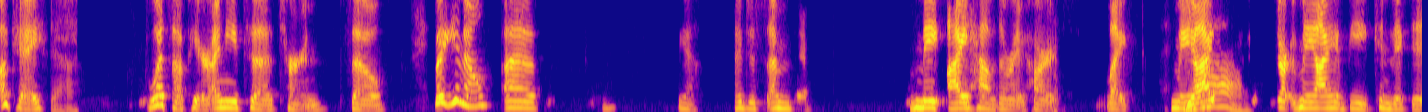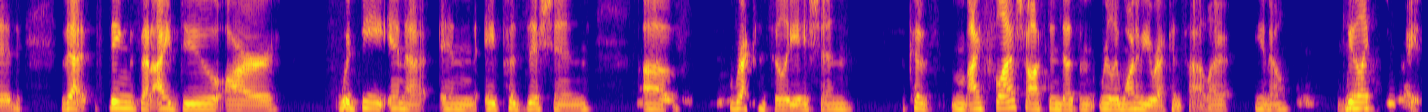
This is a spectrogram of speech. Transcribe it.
okay, yeah, what's up here? I need to turn. So but you know, uh, yeah, I just I'm yeah. may I have the right heart. Like may. I start may I be convicted that things that I do are would be in a in a position of reconciliation because my flesh often doesn't really want to be reconciled. I, you know, yeah. we like to be right.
